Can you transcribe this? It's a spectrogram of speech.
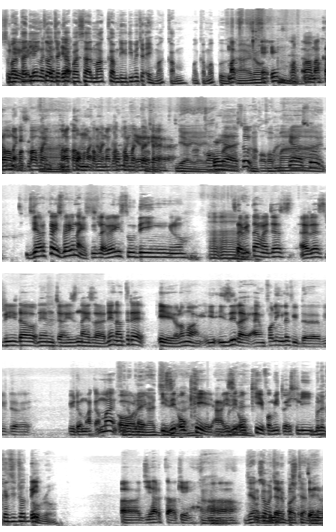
Sebab dia. tadi Then kau cakap dia- pasal makam tiba-tiba macam eh makam makam apa? Mak, Ah, you know. eh, eh, Makam, makam, makamat, Ah, makamat, makamat, makamat, makamat, makamat ya, bacaan. ya. Ya ya ya. Yeah, so Makomat. yeah, so Jiarka is very nice. It's like very soothing, you know. Mm-mm. So every time I just I just read it out, then macam it's nice ah. Then after that, eh, alamak, i- is it like I'm falling in love with the with the with the makamat or like is it lah, okay? eh. Uh, is it okay for me to actually Boleh kasih contoh bro? uh, Jiharka okay. Ah, uh, Jiharka uh, macam mana bacaan dia?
